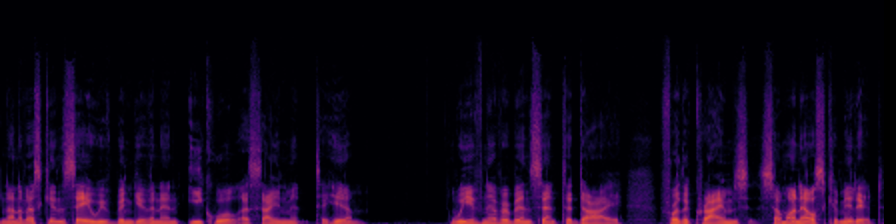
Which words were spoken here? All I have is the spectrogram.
none of us can say we've been given an equal assignment to him. We've never been sent to die for the crimes someone else committed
